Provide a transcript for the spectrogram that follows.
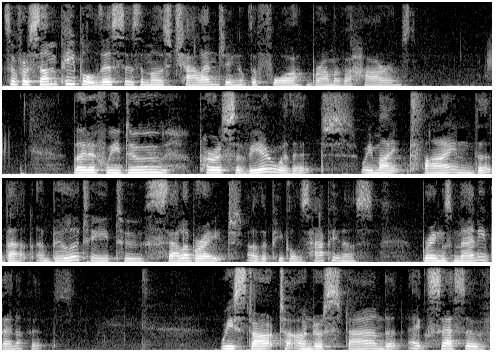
So, for some people, this is the most challenging of the four Brahmaviharas. But if we do persevere with it, we might find that that ability to celebrate other people's happiness brings many benefits. We start to understand that excessive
